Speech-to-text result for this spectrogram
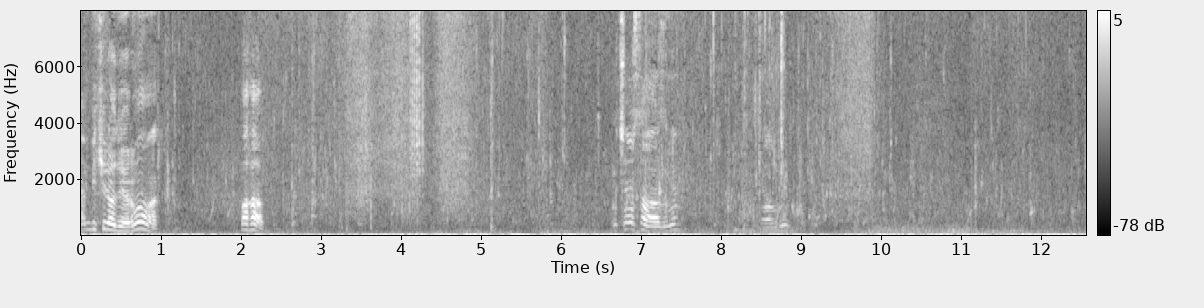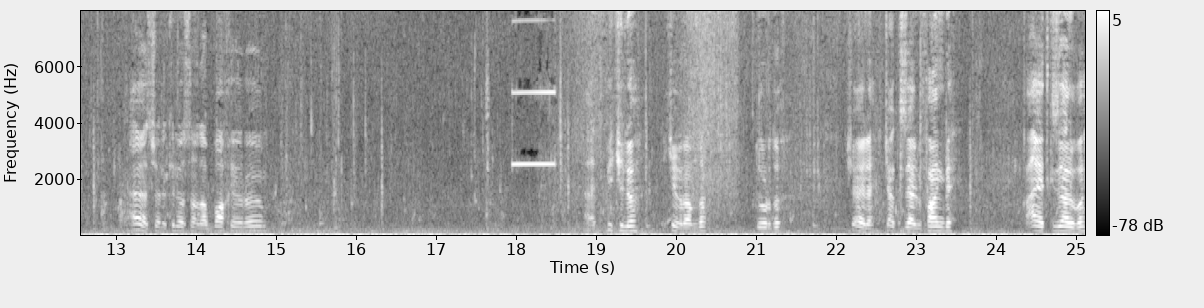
Ben bir kilo diyorum ama bakalım. Açarsa ağzını yavrum. Evet şöyle kilosuna da bakıyorum. Evet 1 kilo 2 gramda durdu. Şöyle çok güzel bir fangdi. Gayet güzel bir boy.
